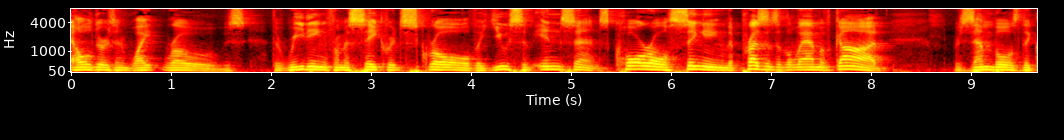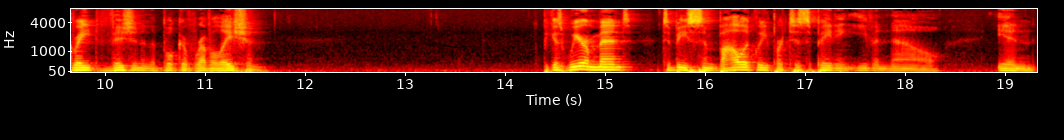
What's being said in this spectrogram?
elders in white robes, the reading from a sacred scroll, the use of incense, choral singing, the presence of the Lamb of God resembles the great vision in the book of Revelation. Because we are meant to be symbolically participating even now in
